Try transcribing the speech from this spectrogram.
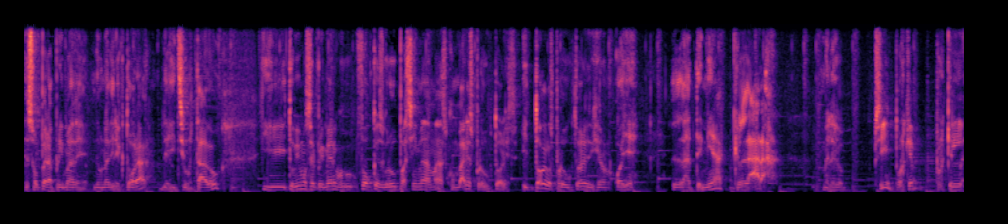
Es ópera prima de, de una directora, de Itzi Hurtado. Y tuvimos el primer focus group así nada más, con varios productores. Y todos los productores dijeron, oye, la tenía clara. Me le digo, sí, ¿por qué? Porque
